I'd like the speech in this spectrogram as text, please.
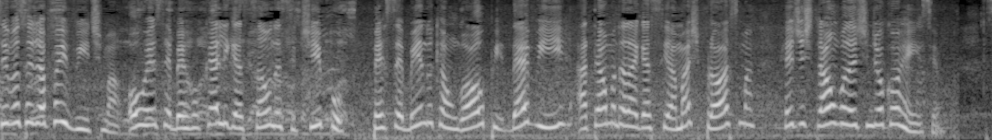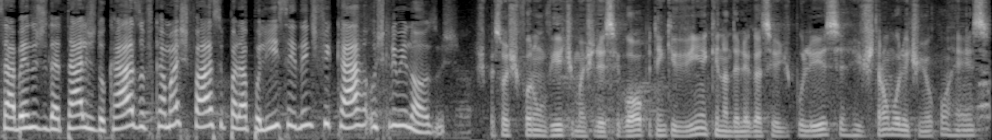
Se você já foi vítima ou receber qualquer ligação desse tipo, percebendo que é um golpe, deve ir até uma delegacia mais próxima registrar um boletim de ocorrência. Sabendo de detalhes do caso, fica mais fácil para a polícia identificar os criminosos. As pessoas que foram vítimas desse golpe têm que vir aqui na delegacia de polícia, registrar um boletim de ocorrência,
